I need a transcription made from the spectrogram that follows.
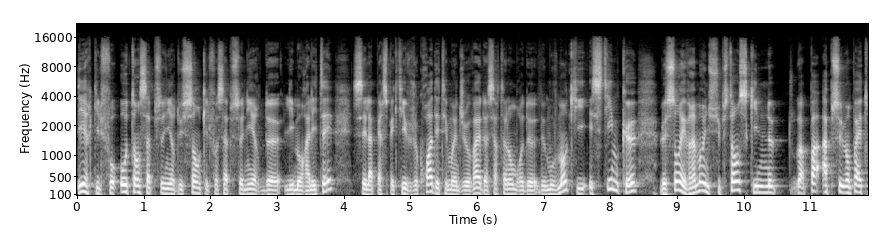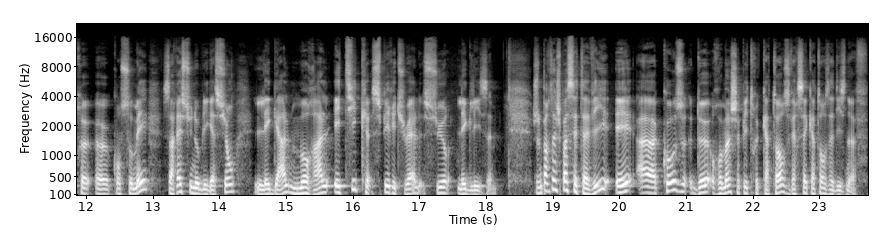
dire qu'il faut autant s'abstenir du sang qu'il faut s'abstenir de l'immoralité. C'est la perspective, je crois, des témoins de Jéhovah et d'un certain nombre de, mouvements qui estiment que le sang est vraiment une substance qui ne doit pas absolument pas être euh, consommée. Ça reste une obligation légale, morale, éthique, spirituelle sur l'Église. Je ne partage pas cet avis et à cause de Romains chapitre 14, versets 14 à 19.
